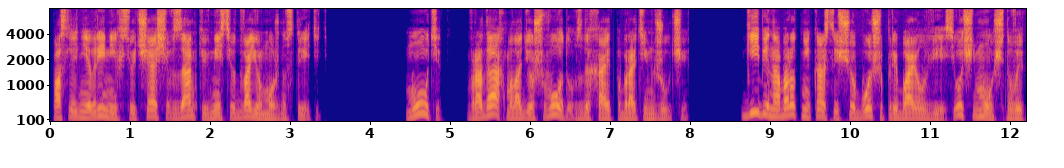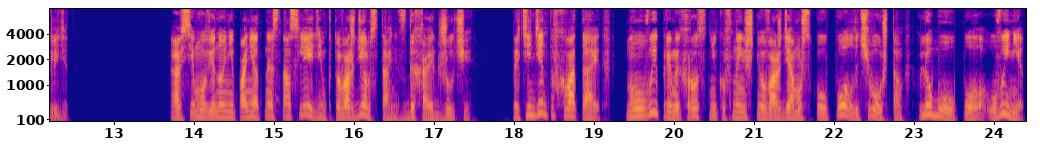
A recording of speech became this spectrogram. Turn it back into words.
Последнее время их все чаще в замке вместе вдвоем можно встретить. Мутит. В родах молодежь воду, вздыхает побратим Джучи. Гиби, наоборот, мне кажется, еще больше прибавил в. Очень мощно выглядит. А всему виной непонятное с наследием. Кто вождем станет, вздыхает Джучи. Претендентов хватает, но, увы, прямых родственников нынешнего вождя мужского пола, да чего уж там, любого пола, увы, нет.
